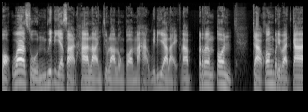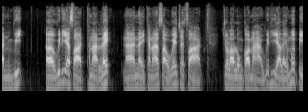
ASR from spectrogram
บอกว่าศูนย์วิทยาศาสตร์ฮาลานจุฬาลงกรณ์มหาวิทยาลัยครับ เริ่มต้นจากห้องปฏิบัติการวิวิทยาศาสตร์ขนาดเล็กนะในคณะเสาเวชศาสตร์ จุฬาลงกรณ์มหาวิทยาลัยเมื่อปี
